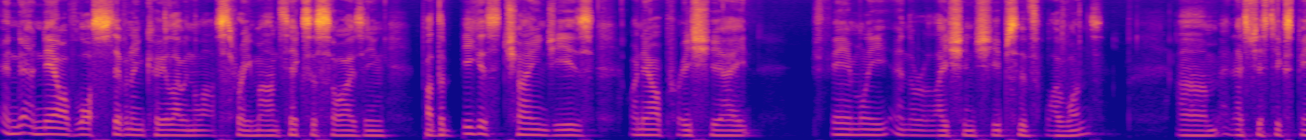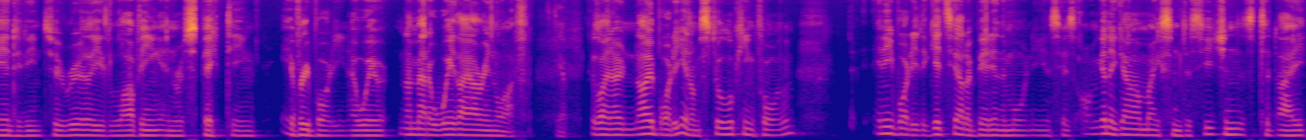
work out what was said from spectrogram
and, and now I've lost 17 kilo in the last three months exercising. But the biggest change is I now appreciate family and the relationships of loved ones. Um, and that's just expanded into really loving and respecting everybody, you know, where, no matter where they are in life. Yep. Because I know nobody, and I'm still looking for them, anybody that gets out of bed in the morning and says, I'm going to go and make some decisions today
